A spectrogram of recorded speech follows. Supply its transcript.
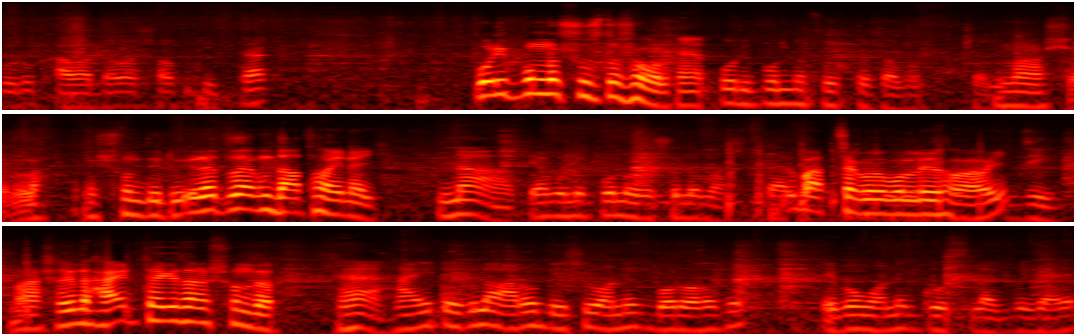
গরু খাওয়া দাওয়া সব ঠিকঠাক। পরিপূর্ণ সুস্থ সবল। হ্যাঁ পরিপূর্ণ সুস্থ সবল। মার্শাল্লাহ অনেক সুন্দর একটু এটা তো এখন দাঁত হয় নাই। না কেবল পনেরো ষোলো মাস। বাচ্চা করে বললেই হয় জি। মার্শাল কিন্তু হাইট থেকে অনেক সুন্দর। হ্যাঁ হাইট এগুলো আরও বেশি অনেক বড় হবে এবং অনেক গোছ লাগবে গায়ে।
